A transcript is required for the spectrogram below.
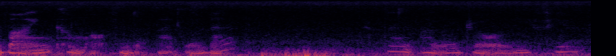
vine come off from the back like that. Then I will draw a leaf here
